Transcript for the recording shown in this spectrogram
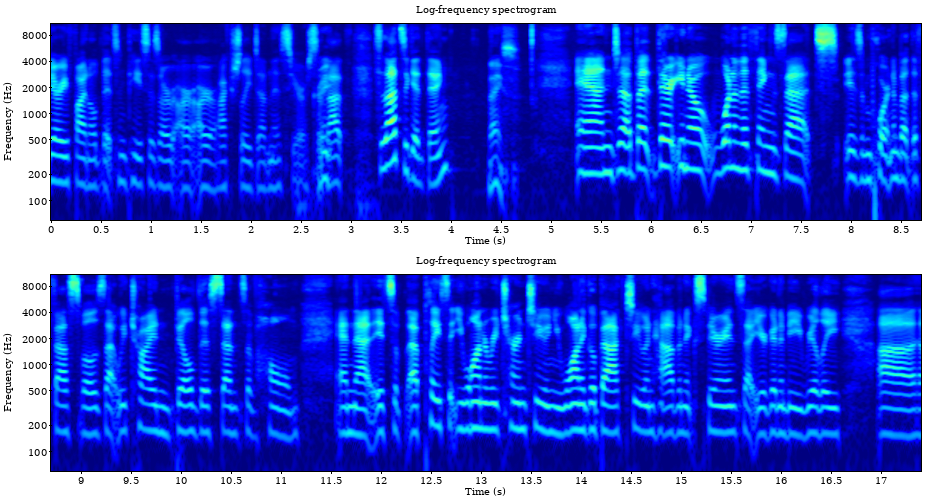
very final bits and pieces are, are, are actually done this year. So Great. that so that's a good thing. Nice. And uh, but there, you know, one of the things that is important about the festival is that we try and build this sense of home, and that it's a, a place that you want to return to and you want to go back to and have an experience that you're going to be really uh,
